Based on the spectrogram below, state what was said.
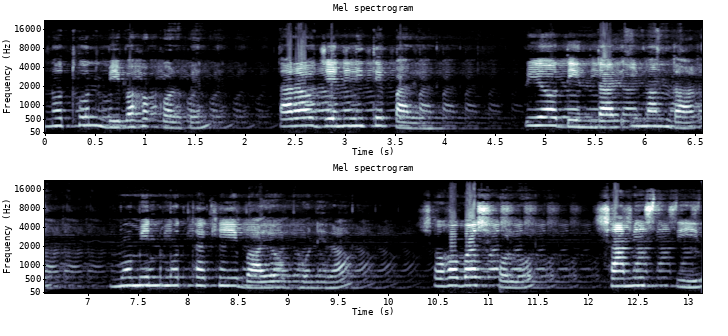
নতুন বিবাহ করবেন, তারাও জেনে নিতে পারেন। প্রিয় দিনদার, ইমানদার, মুমিন, মুত্তাকি বায় বোনেরা, সহবাস হলো স্বামী স্ত্রীর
